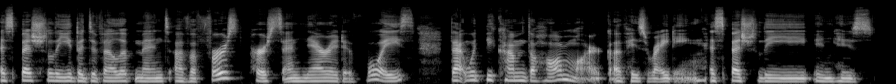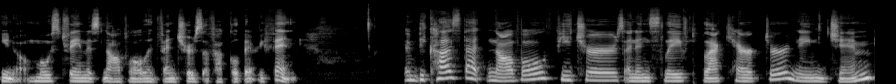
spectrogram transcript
especially the development of a first person narrative voice that would become the hallmark of his writing, especially in his, you know, most famous novel, Adventures of Huckleberry Finn. And because that novel features an enslaved black character named Jim,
